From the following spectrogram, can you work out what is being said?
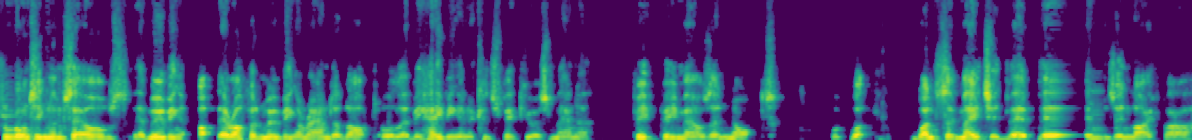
flaunting themselves. They're moving. They're often moving around a lot, or they're behaving in a conspicuous manner. P- females are not. What once they've mated, their their ends in life are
